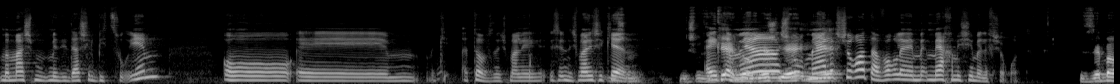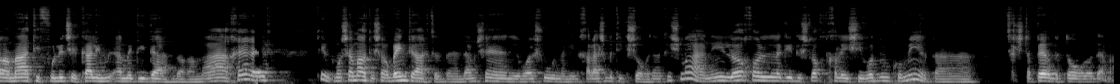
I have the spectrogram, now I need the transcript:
ממש מדידה של ביצועים? או, אה, טוב, זה נשמע לי, נשמע לי שכן. היית כן, 100 לא, אלף שורות, תעבור ל-150 אלף שורות. זה ברמה התפעולית של קל המדידה. ברמה האחרת, תראי, כמו שאמרתי, יש הרבה אינטראקציות. בן אדם שאני רואה שהוא נגיד חלש בתקשורת, אני תשמע, אני לא יכול נגיד לשלוח אותך לישיבות במקומי, אתה צריך להשתפר בתור, לא יודע מה.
